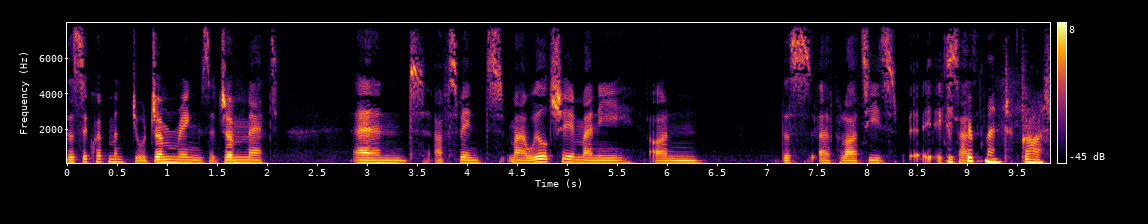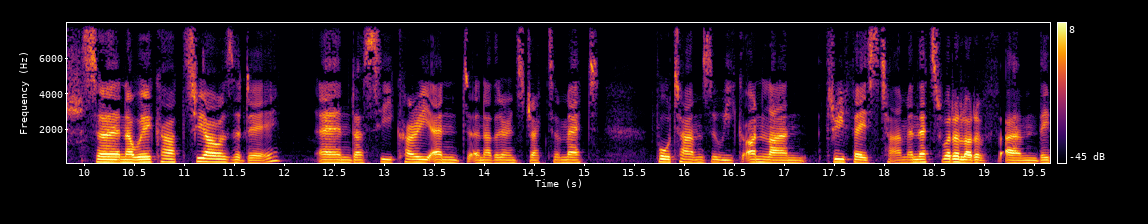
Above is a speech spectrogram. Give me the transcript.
this equipment, your gym rings, a gym mat. And I've spent my wheelchair money on this uh, Pilates exercise. Equipment, gosh. So, and I work out two hours a day, and I see Corey and another instructor, Matt, four times a week online through FaceTime. And that's what a lot of um, their,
